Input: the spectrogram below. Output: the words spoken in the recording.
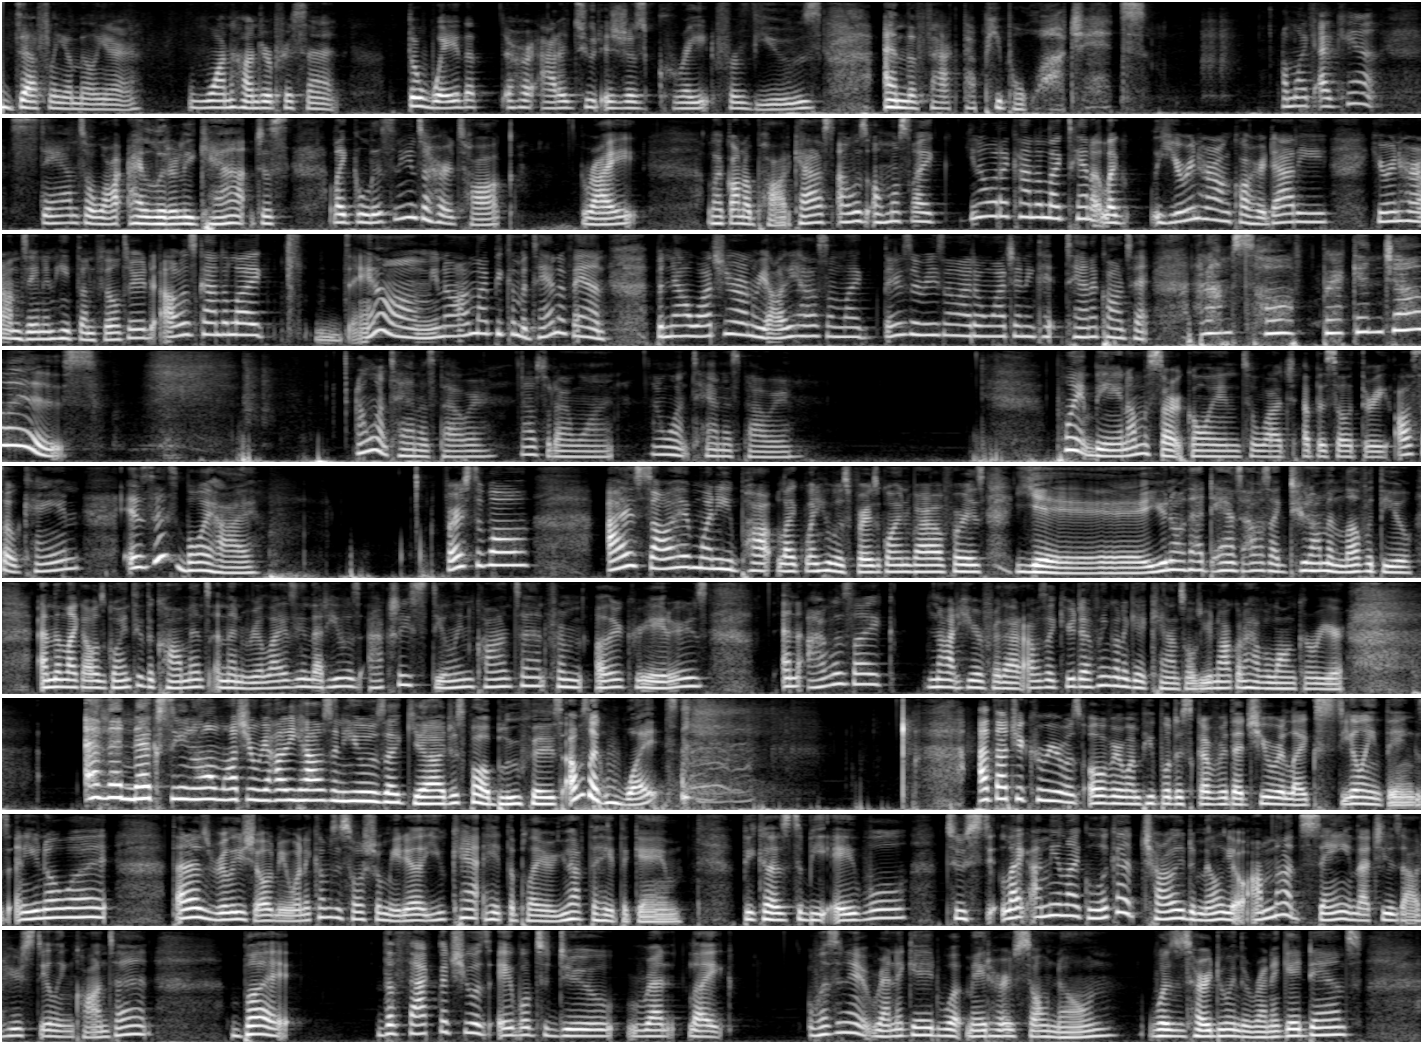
definitely a millionaire. 100%. The way that her attitude is just great for views and the fact that people watch it. I'm like, I can't stand to watch. I literally can't. Just like listening to her talk right? Like on a podcast, I was almost like, you know what? I kind of liked Tana. Like hearing her on Call Her Daddy, hearing her on Zane and Heath Unfiltered, I was kind of like, damn, you know, I might become a Tana fan. But now watching her on Reality House, I'm like, there's a reason I don't watch any Tana content. And I'm so freaking jealous. I want Tana's power. That's what I want. I want Tana's power. Point being, I'm gonna start going to watch episode three. Also, Kane, is this boy high? First of all, I saw him when he popped, like when he was first going viral for his, yeah, you know that dance. I was like, dude, I'm in love with you. And then, like, I was going through the comments and then realizing that he was actually stealing content from other creators. And I was like, not here for that. I was like, you're definitely going to get canceled. You're not going to have a long career. And then next thing you know, I'm watching Reality House and he was like, yeah, I just fought Blueface. I was like, what? I thought your career was over when people discovered that you were like stealing things. And you know what? That has really showed me when it comes to social media, you can't hate the player, you have to hate the game. Because to be able to, st- like, I mean, like, look at Charlie D'Amelio. I'm not saying that she's out here stealing content, but the fact that she was able to do rent, like, wasn't it Renegade what made her so known? Was her doing the Renegade dance?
